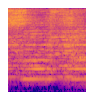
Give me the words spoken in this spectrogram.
precious.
